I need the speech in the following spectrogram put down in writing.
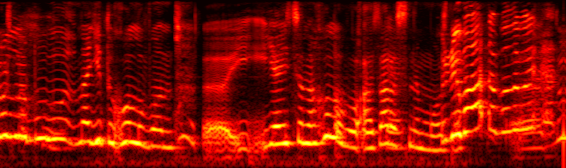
можна було надіти голову е, яйця на голову, а зараз не можна. Ребята, були ви!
